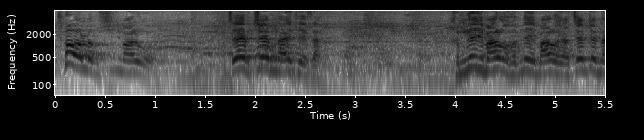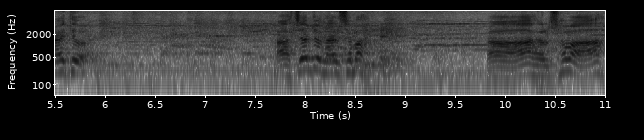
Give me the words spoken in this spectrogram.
쳐 얼른 쉬지 말고 잽잽 나이트에서 겁내지 말고 겁내지 말고 자 잽잽 나이트 아 잽잽 나이트 쳐봐. 아 얼른 쳐봐.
